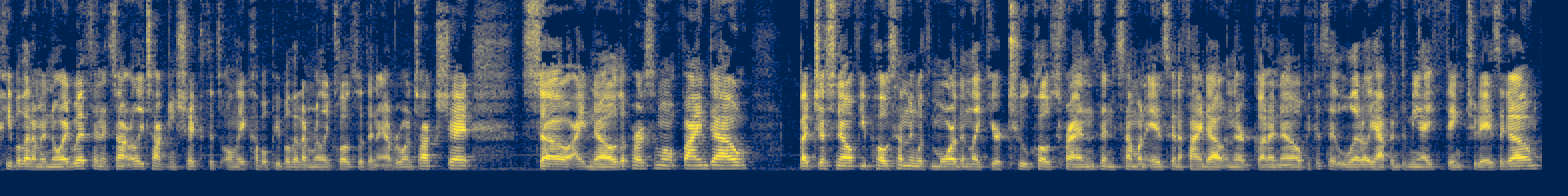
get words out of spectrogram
people that I'm annoyed with, and it's not really talking shit because it's only a couple people that I'm really close with, and everyone talks shit. So I know the person won't find out. But just know if you post something with more than like your two close friends, then someone is gonna find out and they're gonna know because it literally happened to me, I think, two days ago.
